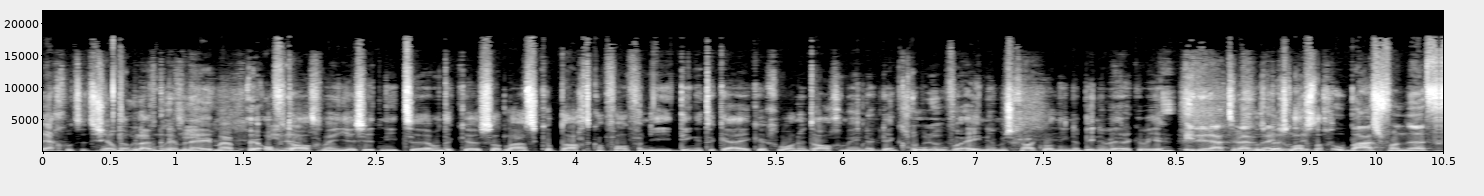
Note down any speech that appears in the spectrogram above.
ja goed, het is heel Dan moeilijk. blijft om nee, dat maar eh, over het algemeen, je zit niet, eh, want ik eh, zat laatst op de achterkant van, van die dingen te kijken, gewoon in het algemeen, dat ik denk, goh, hoeveel E-nummers ga ik wel niet naar binnen werken weer? Inderdaad, wij, Dat is best lastig. op basis van eh,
